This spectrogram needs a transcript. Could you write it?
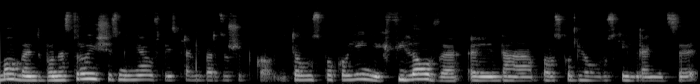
moment, bo nastroje się zmieniają w tej sprawie bardzo szybko i to uspokojenie chwilowe y, na polsko-białoruskiej granicy,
